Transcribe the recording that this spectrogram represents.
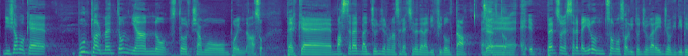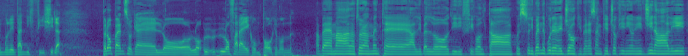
diciamo che puntualmente ogni anno storciamo un po' il naso. Perché basterebbe aggiungere una selezione della difficoltà. Certo. Eh, e penso che sarebbe. Io non sono solito giocare ai giochi tipo in modalità difficile. Però penso che lo, lo- lo farei con Pokémon. Vabbè, ma naturalmente a livello di difficoltà, questo dipende pure dai giochi. Per esempio, i giochi originali,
